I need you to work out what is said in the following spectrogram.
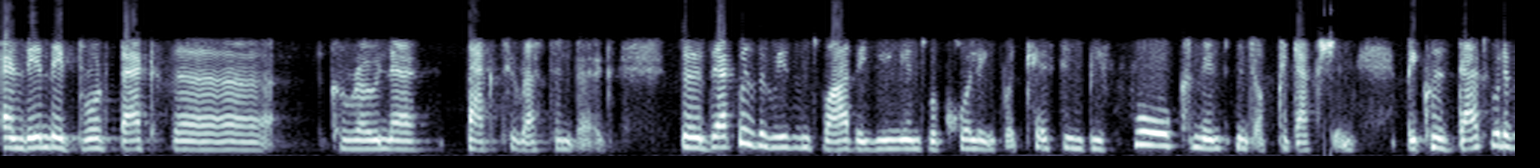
And then they brought back the corona back to Rustenburg. So that was the reasons why the unions were calling for testing before commencement of production, because that would have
